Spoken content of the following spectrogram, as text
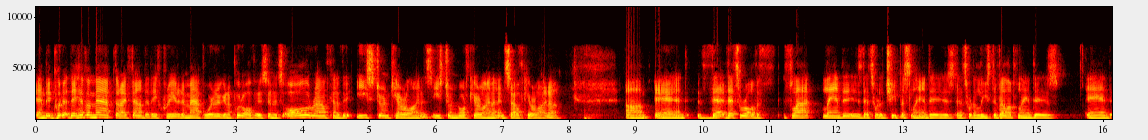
And they put they have a map that I found that they've created a map where they're going to put all this, and it's all around kind of the eastern Carolinas, eastern North Carolina and South Carolina. Um, and that that's where all the flat land is. That's where the cheapest land is. That's where the least developed land is. And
